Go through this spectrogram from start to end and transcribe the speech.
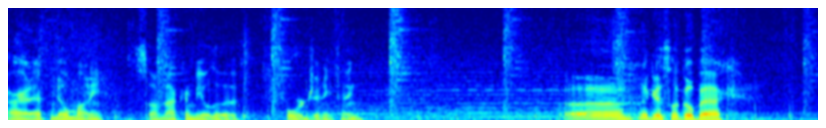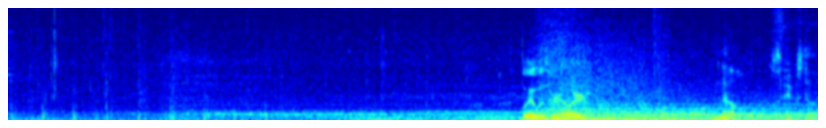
Alright, I have no money, so I'm not gonna be able to forge anything. Uh, I guess I'll go back. Wait, was there another? No, same stuff.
